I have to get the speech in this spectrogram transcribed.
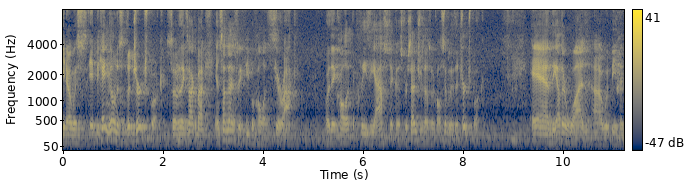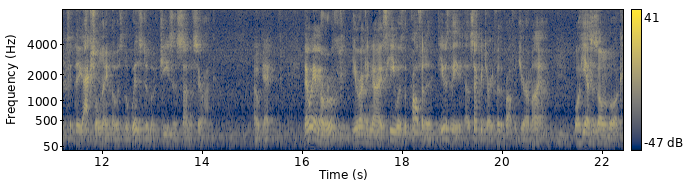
you know, it, was, it became known as the church book. So they talk about, and sometimes people call it Sirach, or they call it Ecclesiasticus. For centuries, that's what they call it, simply the church book. And the other one uh, would be the, the actual name, though, is the wisdom of Jesus, son of Sirach. Okay. Then we have Baruch. You recognize he was the prophet, he was the uh, secretary for the prophet Jeremiah. Well, he has his own book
